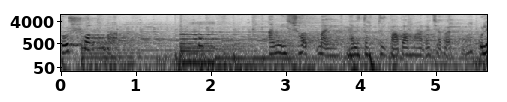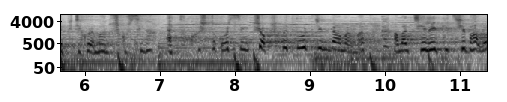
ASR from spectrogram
তোর সৎ মা। আমি সৎ মাই। নাহলে তোর তোর বাবা মারা যাবার কোলে পিঠে করে মানুষ করছি না। এত কষ্ট করছি, সবসময় তোর চিন্তা আমার মাথা আমার ছেলের কিচ্ছে ভালো?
